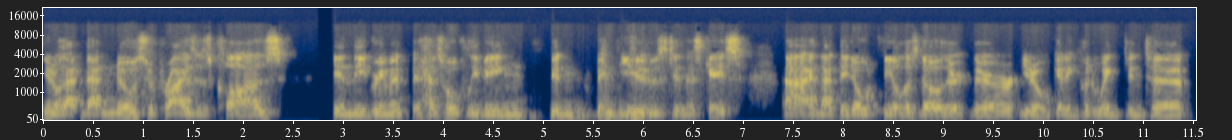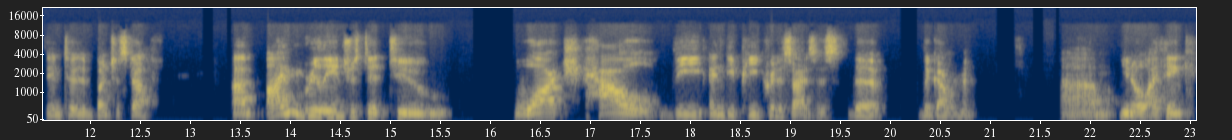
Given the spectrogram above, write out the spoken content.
you know, that that no surprises clause in the agreement has hopefully being been been used in this case, uh, and that they don't feel as though they're they're you know getting hoodwinked into into a bunch of stuff. Um, I'm really interested to watch how the NDP criticizes the the government. Um, you know, I think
